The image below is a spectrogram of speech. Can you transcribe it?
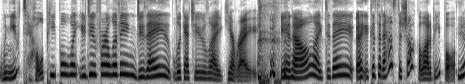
when you tell people what you do for a living, do they look at you like, yeah, right? you know, like, do they, uh, because it has to shock a lot of people. Yeah,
